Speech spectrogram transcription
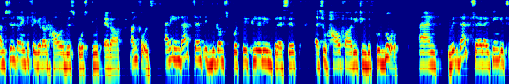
I'm still trying to figure out how this post-truth era unfolds. And in that sense, it becomes particularly impressive as to how far reaching this could go. And with that said, I think it's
